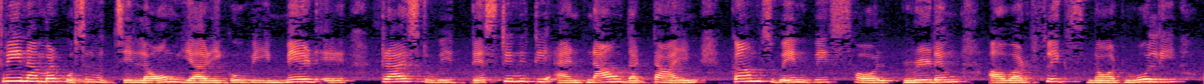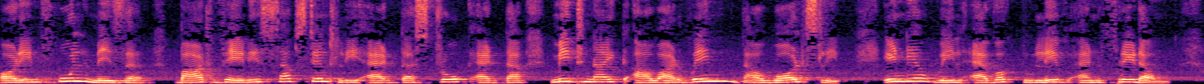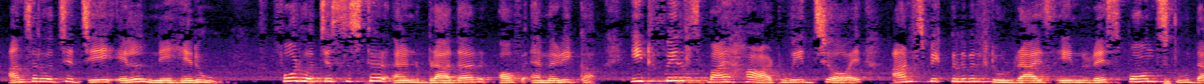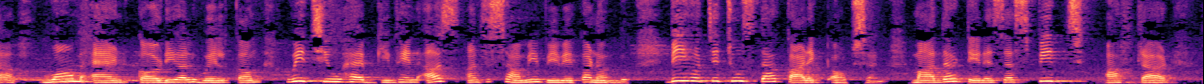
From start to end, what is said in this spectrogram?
three number question হচ্ছে long ইয়ার এগো we made a trust with ডেস্টিনিটি and now the time comes when we shall redeem our flicks not wholly or in full measure, but very substantially at the stroke at the midnight hour when the world sleep. India will awake to live and freedom. Answer হচ্ছে J L Nehru four হচ্ছে sister and brother of America it feels my heart with joy আনস্পিকেবল to rise in response to the warm and cordial welcome which you have given us answer Swami Vivekananda B হচ্ছে choose the correct option mother Teresa speech after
